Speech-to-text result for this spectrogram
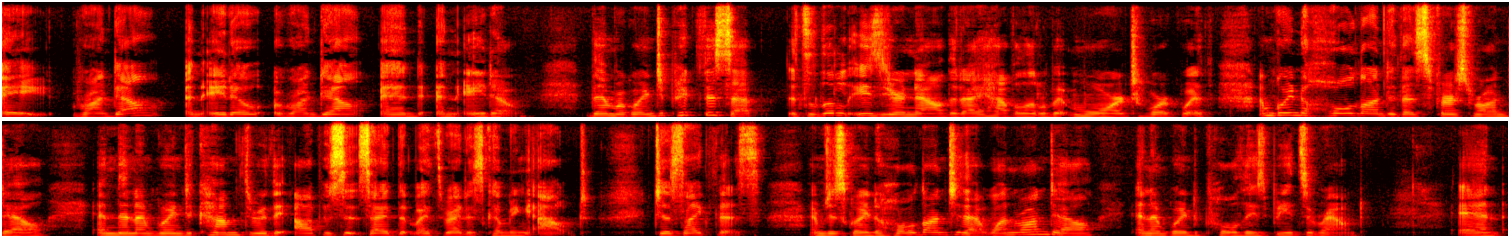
a rondelle, an 8 a rondelle, and an 80. Then we're going to pick this up. It's a little easier now that I have a little bit more to work with. I'm going to hold on to this first rondelle and then I'm going to come through the opposite side that my thread is coming out. Just like this. I'm just going to hold on to that one rondelle and I'm going to pull these beads around and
